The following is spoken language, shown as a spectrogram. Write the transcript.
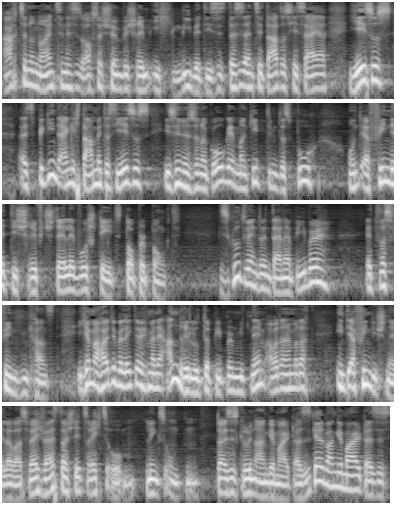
18 und 19 ist es auch so schön beschrieben. Ich liebe dieses. Das ist ein Zitat aus Jesaja. Jesus, es beginnt eigentlich damit, dass Jesus ist in der Synagoge, man gibt ihm das Buch und er findet die Schriftstelle, wo steht Doppelpunkt. Ist gut, wenn du in deiner Bibel etwas finden kannst. Ich habe mir heute überlegt, ob ich meine andere Lutherbibel mitnehme, aber dann habe ich mir gedacht, in der finde ich schneller was, weil ich weiß, da steht es rechts oben, links unten. Da ist es grün angemalt, da ist es gelb angemalt, da ist es,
